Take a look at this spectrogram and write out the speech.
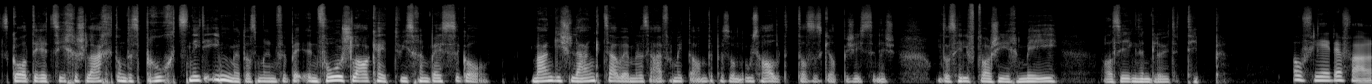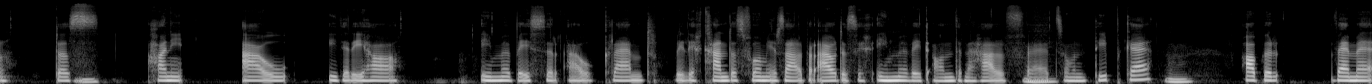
es geht dir jetzt sicher schlecht und es braucht es nicht immer, dass man einen, einen Vorschlag hat, wie es besser geht. Manchmal längt es auch, wenn man das einfach mit der anderen Person aushält, dass es gerade beschissen ist. Und das hilft wahrscheinlich mehr als irgendein blöder Tipp. Auf jeden Fall. Das mhm. habe ich auch in der Reha immer besser auch gelernt, weil ich kenne das von mir selber auch, dass ich immer anderen helfen will, mhm. um einen Tipp zu geben. Mhm. Aber wenn man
